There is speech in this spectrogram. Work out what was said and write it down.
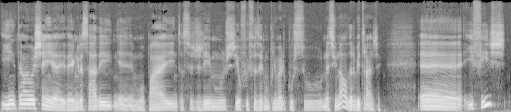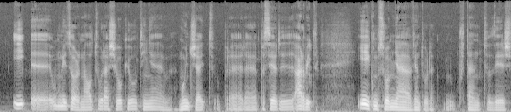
E então eu achei a ideia engraçada e uh, o meu pai, então sugerimos, eu fui fazer um primeiro curso nacional de arbitragem. Uh, e fiz e uh, o monitor, na altura, achou que eu tinha muito jeito para, para ser eh, árbitro. E aí começou a minha aventura. Portanto, desde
